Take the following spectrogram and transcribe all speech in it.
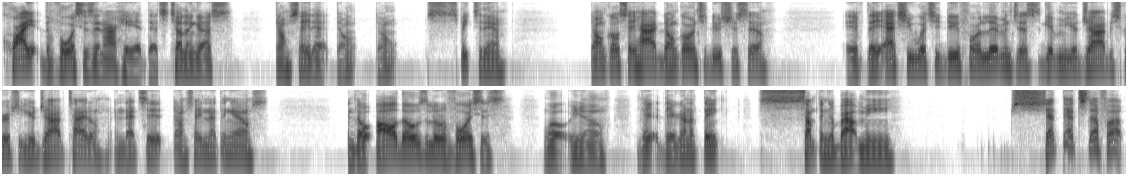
quiet the voices in our head that's telling us, don't say that, don't, don't, speak to them. Don't go say hi. Don't go introduce yourself. If they ask you what you do for a living, just give them your job description, your job title, and that's it. Don't say nothing else. And though all those little voices, well, you know, they're they're gonna think something about me. Shut that stuff up,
